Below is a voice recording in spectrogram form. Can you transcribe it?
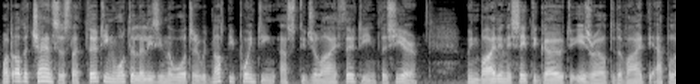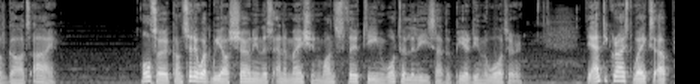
what are the chances that 13 water lilies in the water would not be pointing us to July 13th this year, when Biden is said to go to Israel to divide the apple of God's eye? Also, consider what we are shown in this animation once 13 water lilies have appeared in the water. The Antichrist wakes up,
